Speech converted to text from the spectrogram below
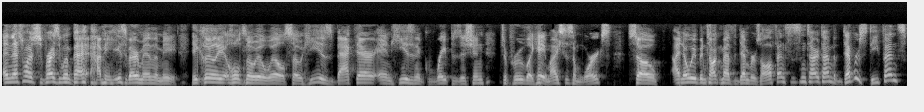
And that's why I was surprised he went back. I mean, he's a better man than me. He clearly holds no ill will. So he is back there and he is in a great position to prove, like, hey, my system works. So I know we've been talking about the Denver's offense this entire time, but Denver's defense,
